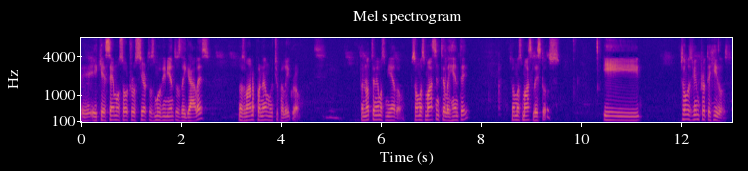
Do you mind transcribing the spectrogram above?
eh, y que hacemos otros ciertos movimientos legales, nos van a poner mucho peligro. Sí. Pero no tenemos miedo. Somos más inteligentes, somos más listos y somos bien protegidos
